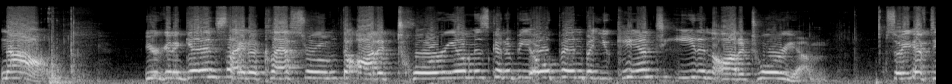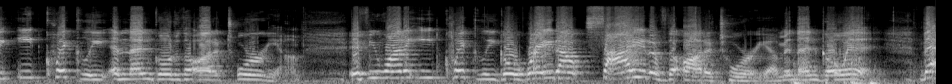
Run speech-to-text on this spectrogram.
Now, you're going to get inside a classroom. The auditorium is going to be open, but you can't eat in the auditorium. So you have to eat quickly and then go to the auditorium. If you want to eat quickly, go right outside of the auditorium and then go in. The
